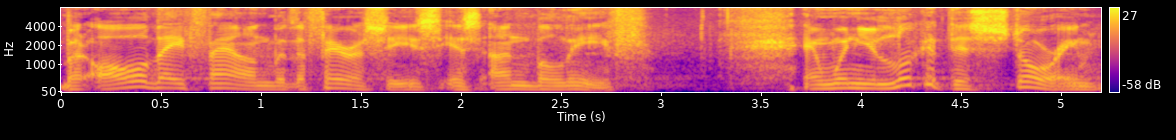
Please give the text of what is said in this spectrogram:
But all they found with the Pharisees is unbelief. And when you look at this story,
